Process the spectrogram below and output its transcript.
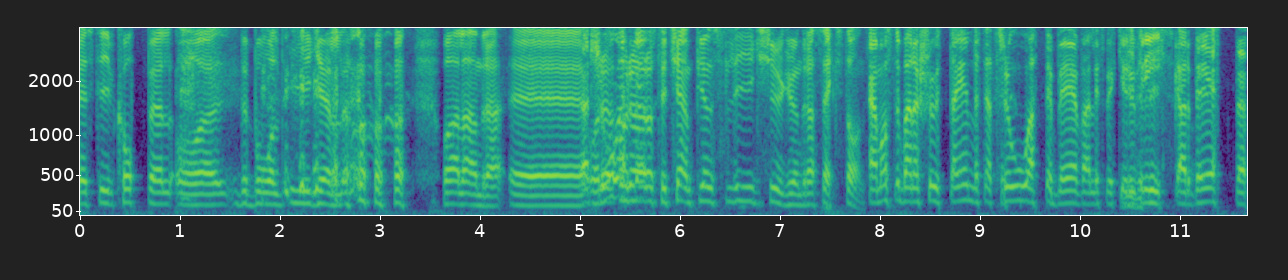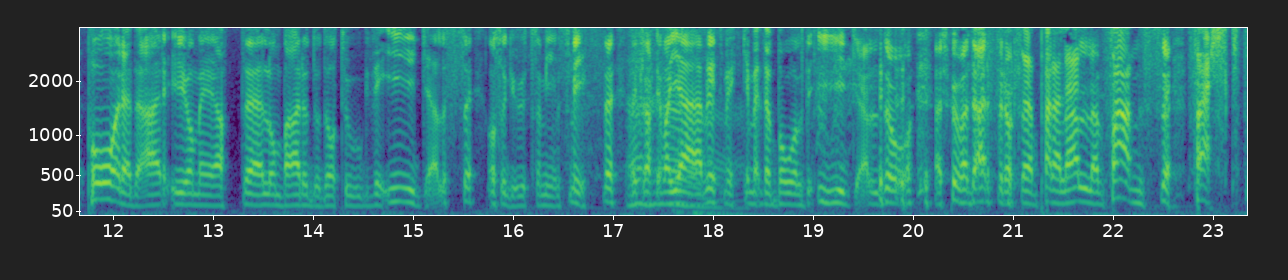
eh, Steve Koppel och The Bald Eagle och, och alla andra. Eh, och, och rör det- oss till Champions League 2016. Jag måste bara skjuta in att jag tror att det blev väldigt mycket Givetvis. rubrikarbete på det där i och med att eh, Lombardo då tog The Eagles och såg ut som Jim Smith. Det är klart det var jävligt mycket med The Bald Eagle då. Jag tror det var därför också den parallellen fanns färskt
